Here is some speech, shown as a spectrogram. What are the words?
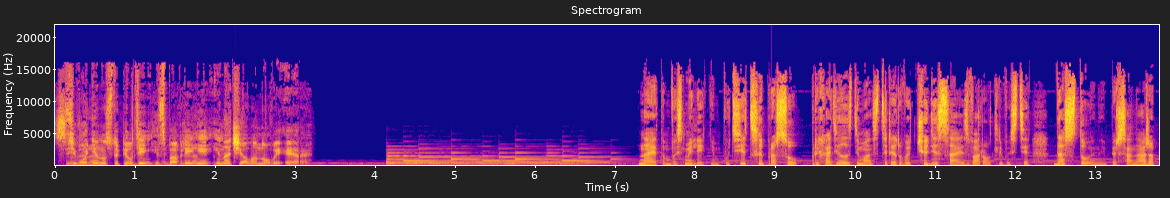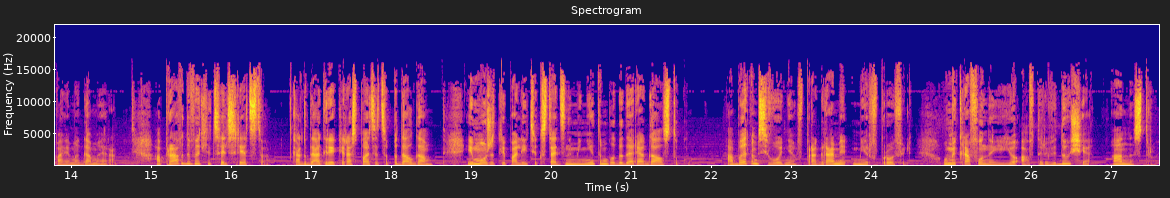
Сегодня наступил день избавления и начала новой эры. На этом восьмилетнем пути Ципросу приходилось демонстрировать чудеса изворотливости, достойные персонажа поэмы Гомера. Оправдывает ли цель средства? Когда греки расплатятся по долгам? И может ли политик стать знаменитым благодаря галстуку? Об этом сегодня в программе «Мир в профиль». У микрофона ее автор и ведущая Анна Струй.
